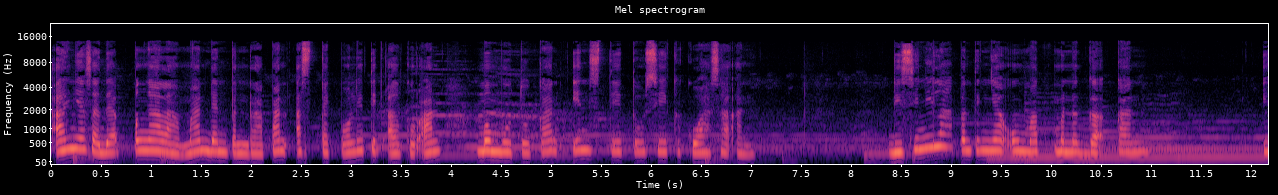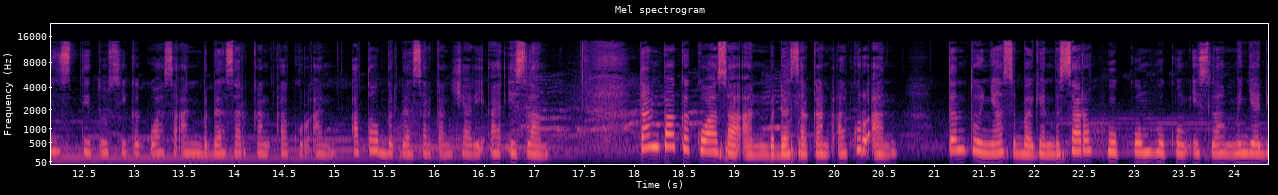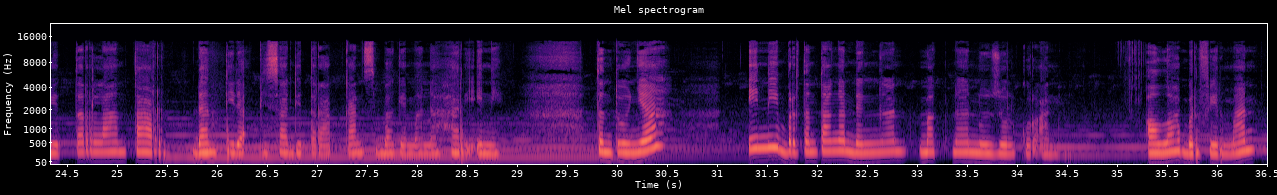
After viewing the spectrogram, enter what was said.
hanya saja pengalaman dan penerapan aspek politik Al-Quran membutuhkan institusi kekuasaan. Di sinilah pentingnya umat menegakkan institusi kekuasaan berdasarkan Al-Quran atau berdasarkan syariah Islam. Tanpa kekuasaan berdasarkan Al-Quran, tentunya sebagian besar hukum-hukum Islam menjadi terlantar dan tidak bisa diterapkan sebagaimana hari ini. Tentunya ini bertentangan dengan makna nuzul Quran. Allah berfirman,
